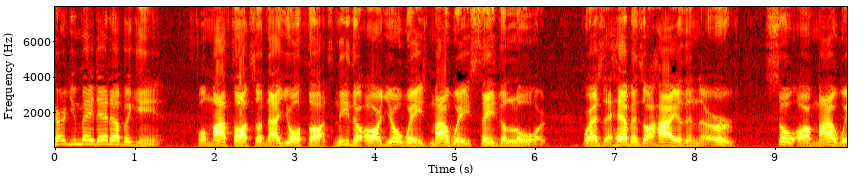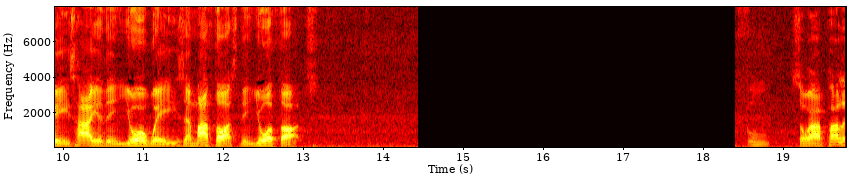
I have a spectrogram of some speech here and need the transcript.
Kurt, you made that up again. For my thoughts are not your thoughts, neither are your ways my ways, say the Lord. For as the heavens are higher than the earth, so are my ways higher than your ways, and my thoughts than your thoughts. Fool. So I apologize.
